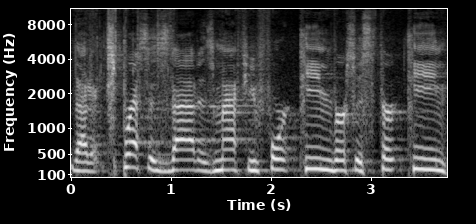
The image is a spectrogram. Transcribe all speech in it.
that expresses that is Matthew 14, verses 13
